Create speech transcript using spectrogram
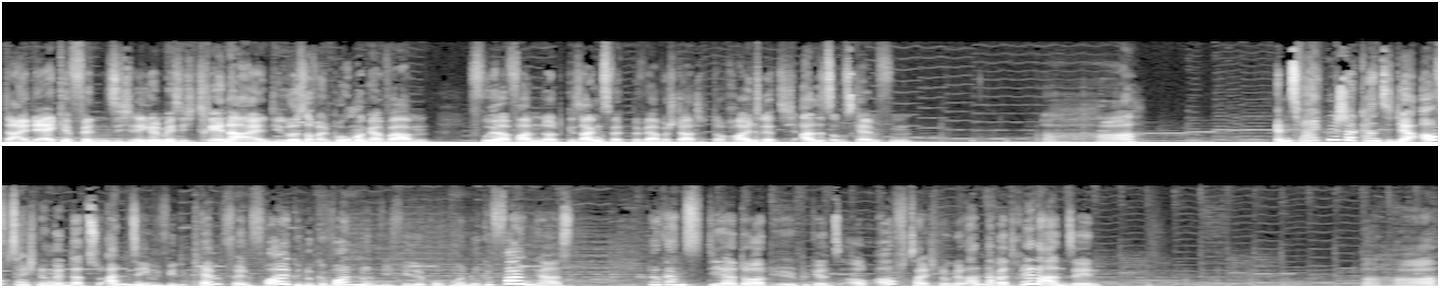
Da in der Ecke finden sich regelmäßig Trainer ein, die Lust auf einen Pokémon-Kampf haben. Früher fanden dort Gesangswettbewerbe statt, doch heute dreht sich alles ums Kämpfen. Aha. Im zweiten Stock kannst du dir Aufzeichnungen dazu ansehen, wie viele Kämpfe in Folge du gewonnen und wie viele Pokémon du gefangen hast. Du kannst dir dort übrigens auch Aufzeichnungen anderer Trainer ansehen. Aha.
